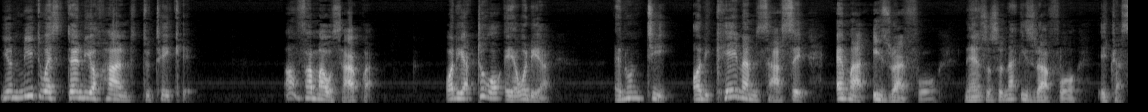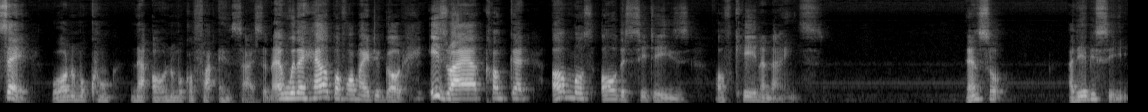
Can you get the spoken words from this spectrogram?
you need to extend your hand to take it. Ɔmfa ma wo saa kwa. Ɔde ato hɔ ɛyɛ wo dea. Ɛno nti ɔde canaan nsase ɛma israelfoɔ. So na israelfoɔ atwa sɛ na ɔnom kɔfa nsase no. And with the help of almighty god israel conquered almost all the cities of canaanites nanso adeɛ bi ABC,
